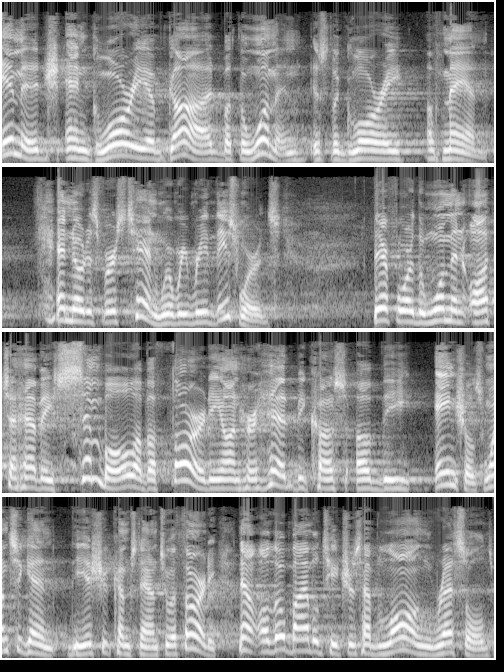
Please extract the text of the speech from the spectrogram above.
image and glory of God, but the woman is the glory of man. And notice verse 10, where we read these words Therefore, the woman ought to have a symbol of authority on her head because of the angels. Once again, the issue comes down to authority. Now, although Bible teachers have long wrestled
